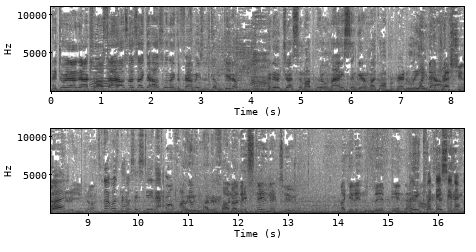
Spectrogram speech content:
They tore down the actual house. That oh. house was like the house when like the families would come get them, and they would dress them up real nice and get them like all prepared to leave. Like that Now- dress shoe What? that threw at you, John. So that wasn't the house they stayed at. Oh, fuck Oh, you motherfucker! Oh no, they stayed in there too. Like they didn't live in that Hey, house. But they stayed there.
